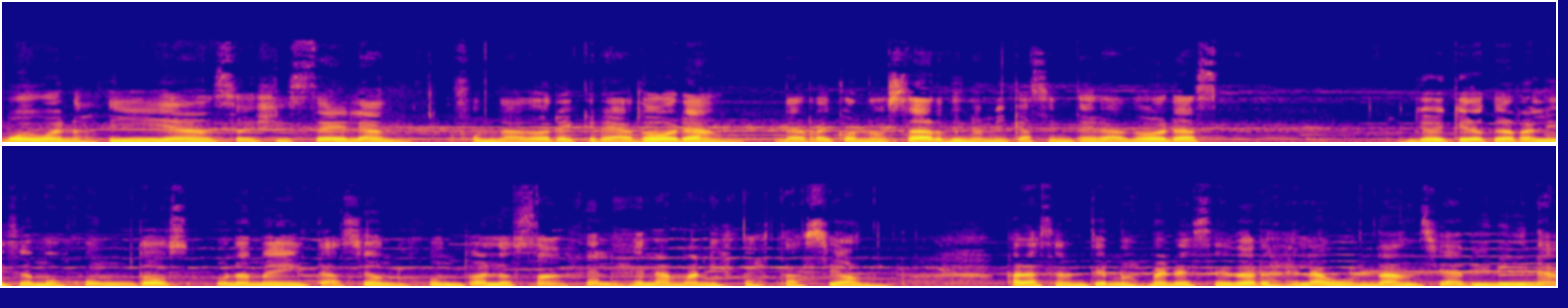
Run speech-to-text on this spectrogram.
Muy buenos días, soy Gisela, fundadora y creadora de Reconocer Dinámicas Integradoras. Y hoy quiero que realicemos juntos una meditación junto a los ángeles de la manifestación para sentirnos merecedores de la abundancia divina.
